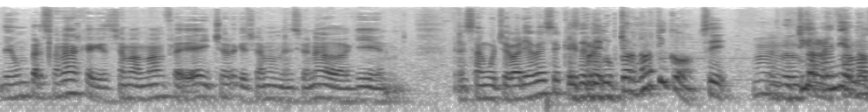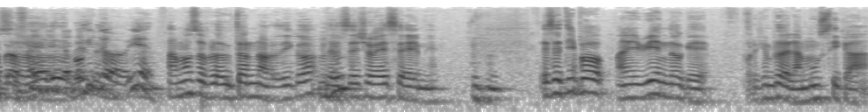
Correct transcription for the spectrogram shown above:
de un personaje que se llama Manfred Eicher, que ya hemos mencionado aquí en, en Sándwich varias veces. Que ¿El es productor nórdico? Sí. Mm, estoy aprendiendo, profe, ¿eh? De poquito, bien. Famoso productor nórdico del sello SM. Ese tipo van a ir viendo que, por ejemplo, de la música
